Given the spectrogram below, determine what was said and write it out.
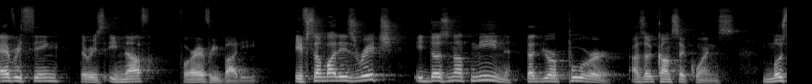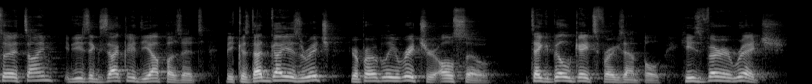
everything, there is enough for everybody. If somebody is rich, it does not mean that you're poorer as a consequence. Most of the time, it is exactly the opposite. Because that guy is rich, you're probably richer also. Take Bill Gates, for example. He's very rich,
